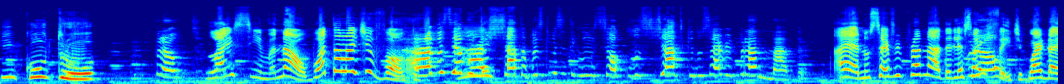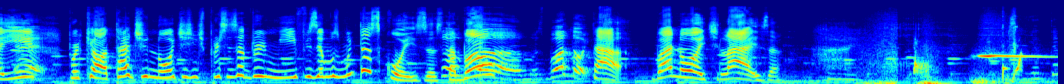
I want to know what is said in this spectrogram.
encontrou. Pronto. Lá em cima. Não, bota lá de volta. Ah, você é muito Ai. chata, por isso que você tem esse óculos chato que não serve pra nada. Ah, é, não serve pra nada, ele é só enfeite. Guarda aí, É, porque, ó, tá de noite, a gente precisa dormir. Fizemos muitas coisas, tá então bom? Vamos, boa noite. Tá. Boa noite, Liza. Ai, E até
